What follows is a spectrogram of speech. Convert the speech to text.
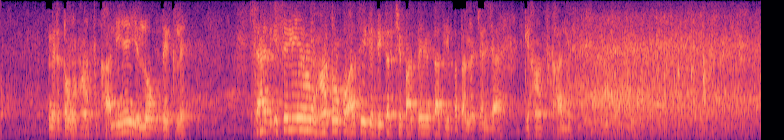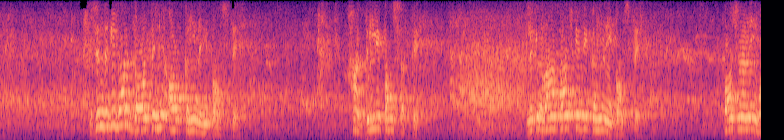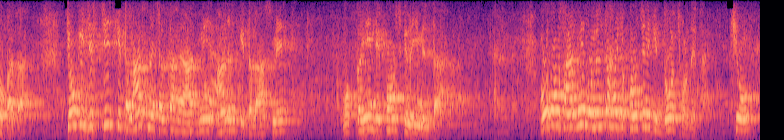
मेरे दोनों हाथ खाली हैं, ये लोग देख ले। शायद इसीलिए हम हाथों को अर्थी के भीतर छिपाते हैं, ताकि पता न चल जाए कि हाथ खाली ज़िंदगी भर दौड़ते हैं और कहीं नहीं पहुँचते। हाँ दिल्ली पहुँच सकते लेकिन वहाँ पहुँच के भी कहीं नहीं पहुँचते। पहुँचना नहीं हो पाता। क्योंकि जिस चीज़ की तलाश में चलता है आदमी, आनंद की तलाश में, वो कहीं भी पहुँच के नहीं मिलता। वो तो उस आदमी को मिलता है जो पहुँचने की दौड़ छोड़ देता है। क्यों?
